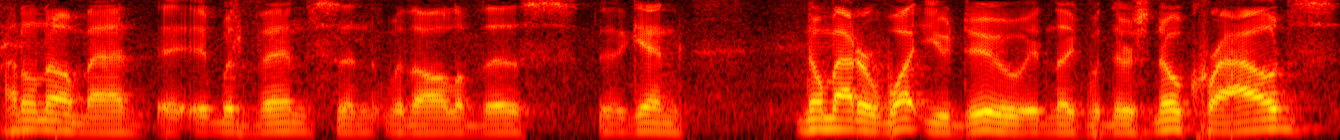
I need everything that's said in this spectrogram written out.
I don't know, man. It, it, with Vince and with all of this, again, no matter what you do, and like when there's no crowds,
